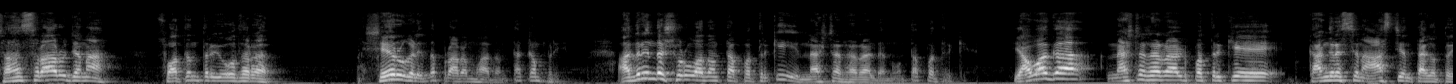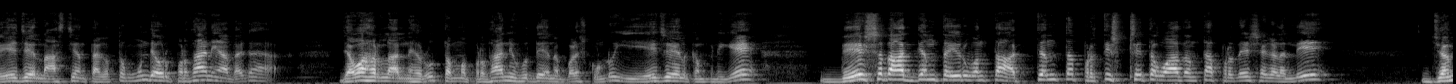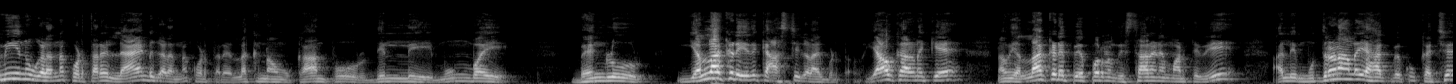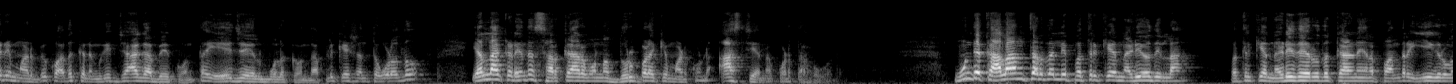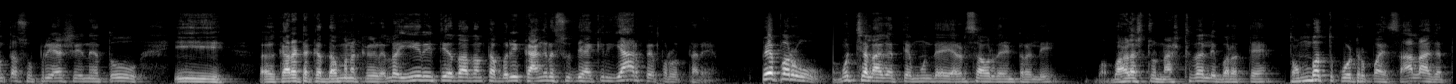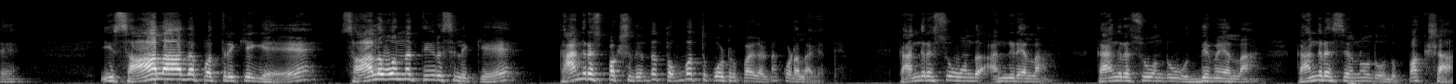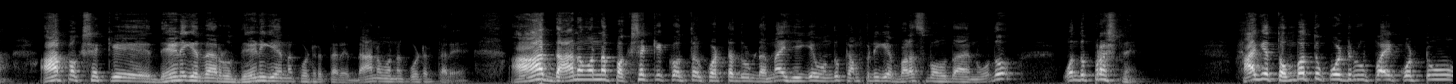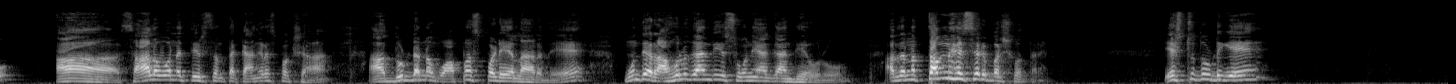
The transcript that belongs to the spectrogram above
ಸಹಸ್ರಾರು ಜನ ಸ್ವಾತಂತ್ರ್ಯ ಯೋಧರ ಷೇರುಗಳಿಂದ ಪ್ರಾರಂಭ ಆದಂಥ ಕಂಪ್ನಿ. ಅದರಿಂದ ಶುರುವಾದಂಥ ಪತ್ರಿಕೆ ನ್ಯಾಷನಲ್ ಹೆರಾಲ್ಡ್ ಅನ್ನುವಂಥ ಪತ್ರಿಕೆ. ಯಾವಾಗ ನ್ಯಾಷನಲ್ ಹೆರಾಲ್ಡ್ ಪತ್ರಿಕೆ ಕಾಂಗ್ರೆಸ್ಸಿನ ಆಸ್ತಿ ಅಂತಾಗುತ್ತೋ ಎ ಜೆ ಎಲ್ನ ಆಸ್ತಿ ಅಂತಾಗುತ್ತೋ ಮುಂದೆ ಅವರು ಪ್ರಧಾನಿ ಆದಾಗ ಜವಾಹರ್ಲಾಲ್ ನೆಹರು ತಮ್ಮ ಪ್ರಧಾನಿ ಹುದ್ದೆಯನ್ನು ಬಳಸಿಕೊಂಡು ಈ ಎ ಜೆ ಎಲ್ ಕಂಪ್ನಿಗೆ ದೇಶದಾದ್ಯಂತ ಇರುವಂಥ ಅತ್ಯಂತ ಪ್ರತಿಷ್ಠಿತವಾದಂಥ ಪ್ರದೇಶಗಳಲ್ಲಿ ಜಮೀನುಗಳನ್ನು ಕೊಡ್ತಾರೆ, ಲ್ಯಾಂಡ್ಗಳನ್ನು ಕೊಡ್ತಾರೆ. ಲಖನೌ ಕಾನ್ಪುರ್, ದಿಲ್ಲಿ, ಮುಂಬೈ, ಬೆಂಗಳೂರು, ಎಲ್ಲ ಕಡೆ ಇದಕ್ಕೆ ಆಸ್ತಿಗಳಾಗಿಬಿಡ್ತಾವೆ. ಯಾವ ಕಾರಣಕ್ಕೆ? ನಾವು ಎಲ್ಲ ಕಡೆ ಪೇಪರ್ನ ವಿಸ್ತರಣೆ ಮಾಡ್ತೀವಿ. ಅಲ್ಲಿ ಮುದ್ರಣಾಲಯ ಹಾಕಬೇಕು, ಕಚೇರಿ ಮಾಡಬೇಕು, ಅದಕ್ಕೆ ನಮಗೆ ಜಾಗ ಬೇಕು ಅಂತ ಎ ಜೆ ಎಲ್ ಮೂಲಕ ಒಂದು ಅಪ್ಲಿಕೇಶನ್ ತಗೊಳ್ಳೋದು ಎಲ್ಲ ಕಡೆಯಿಂದ ಸರ್ಕಾರವನ್ನು ದುರ್ಬಳಕೆ ಮಾಡಿಕೊಂಡು ಆಸ್ತಿಯನ್ನು ಕೊಡ್ತಾ ಹೋಗೋದು. ಮುಂದೆ ಕಾಲಾಂತರದಲ್ಲಿ ಪತ್ರಿಕೆ ನಡೆಯೋದಿಲ್ಲ. ಪತ್ರಿಕೆ ನಡೀದೇ ಇರೋದಕ್ಕೆ ಕಾರಣ ಏನಪ್ಪ ಅಂದರೆ ಈಗಿರುವಂಥ ಸುಪ್ರಿಯಾ ಶ್ರೀನೇತು, ಈ ಕರ್ನಾಟಕ ದಮನಕಗಳೆಲ್ಲ ಈ ರೀತಿಯದಾದಂಥ ಬರೀ ಕಾಂಗ್ರೆಸ್ ಸುದ್ದಿ ಹಾಕಿದ್ರೆ ಯಾರು ಪೇಪರ್ ಓದ್ತಾರೆ? ಪೇಪರು ಮುಚ್ಚಲಾಗತ್ತೆ ಮುಂದೆ ಎರಡು ಸಾವಿರದ ಎಂಟರಲ್ಲಿ. ಬಹಳಷ್ಟು ನಷ್ಟದಲ್ಲಿ ಬರುತ್ತೆ. ತೊಂಬತ್ತು ಕೋಟಿ ರೂಪಾಯಿ ಸಾಲ ಆಗತ್ತೆ. ಈ ಸಾಲಾದ ಪತ್ರಿಕೆಗೆ ಸಾಲವನ್ನು ತೀರಿಸಲಿಕ್ಕೆ ಕಾಂಗ್ರೆಸ್ ಪಕ್ಷದಿಂದ ತೊಂಬತ್ತು ಕೋಟಿ ರೂಪಾಯಿಗಳನ್ನ ಕೊಡಲಾಗತ್ತೆ. ಕಾಂಗ್ರೆಸ್ಸು ಒಂದು ಅಂಗಡಿ ಅಲ್ಲ, ಕಾಂಗ್ರೆಸ್ಸು ಒಂದು ಉದ್ದಿಮೆ ಅಲ್ಲ, ಕಾಂಗ್ರೆಸ್ ಅನ್ನೋದು ಒಂದು ಪಕ್ಷ. ಆ ಪಕ್ಷಕ್ಕೆ ದೇಣಿಗೆದಾರರು ದೇಣಿಗೆಯನ್ನು ಕೊಟ್ಟಿರ್ತಾರೆ, ದಾನವನ್ನು ಕೊಟ್ಟಿರ್ತಾರೆ. ಆ ದಾನವನ್ನು ಪಕ್ಷಕ್ಕೆ ಕೊಟ್ಟು ಕೊಟ್ಟ ದುಡ್ಡನ್ನು ಹೀಗೆ ಒಂದು ಕಂಪ್ನಿಗೆ ಬಳಸಬಹುದಾ ಅನ್ನುವುದು ಒಂದು ಪ್ರಶ್ನೆ. ಹಾಗೆ ತೊಂಬತ್ತು ಕೋಟಿ ರೂಪಾಯಿ ಕೊಟ್ಟು ಆ ಸಾಲವನ್ನು ತೀರಿಸಿದಂಥ ಕಾಂಗ್ರೆಸ್ ಪಕ್ಷ ಆ ದುಡ್ಡನ್ನು ವಾಪಸ್ ಪಡೆಯಲಾರದೆ ಮುಂದೆ ರಾಹುಲ್ ಗಾಂಧಿ, ಸೋನಿಯಾ ಗಾಂಧಿ ಅವರು ಅದನ್ನು ತಮ್ಮ ಹೆಸರು ಬರ್ಸ್ಕೋತಾರೆ. ಎಷ್ಟು ದುಡ್ಡಿಗೆ?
